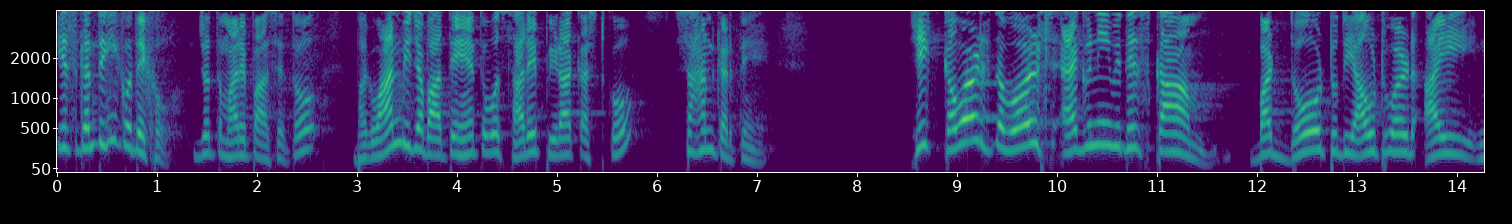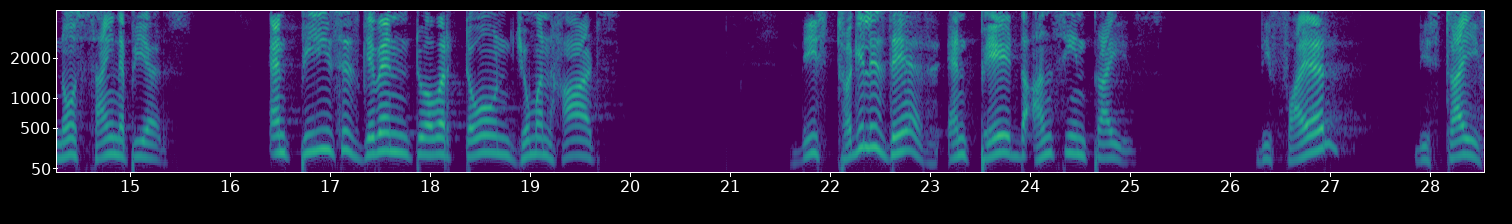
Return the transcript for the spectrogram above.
इस गंदगी को देखो, जो तुम्हारे पास है तो भगवान भी जब आते हैं तो वो सारे पीड़ा कष्ट को सहन करते हैं। He covers the world agony with his calm but though to the outward eye no sign appears and peace is given to our torn human heart the struggle is there and paid the unseen price the fire the strife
